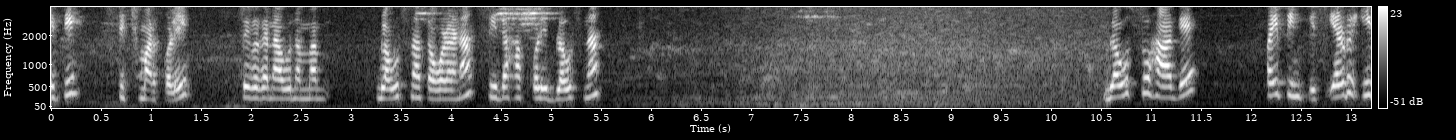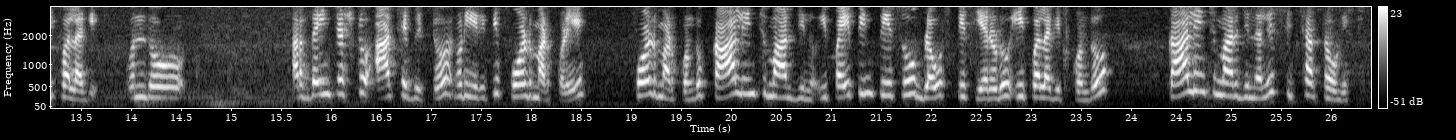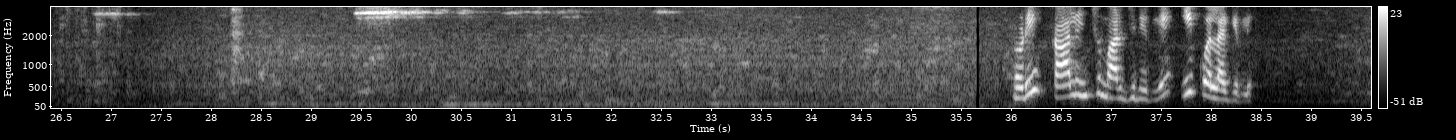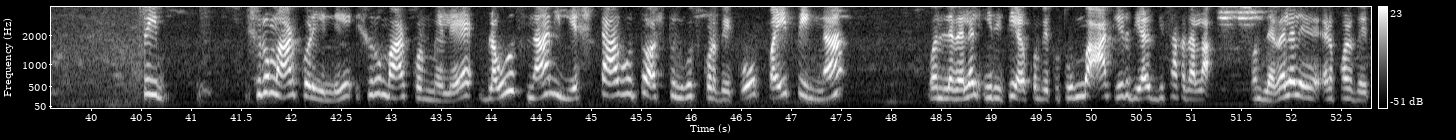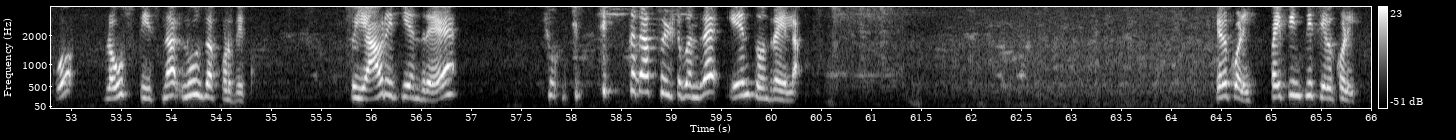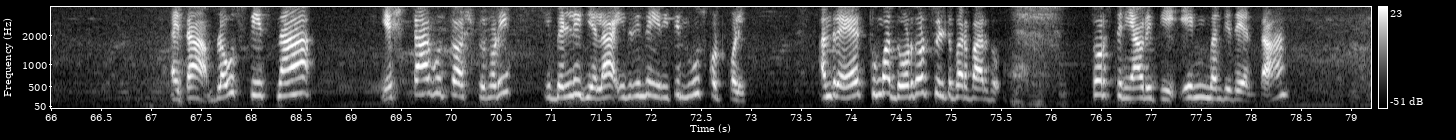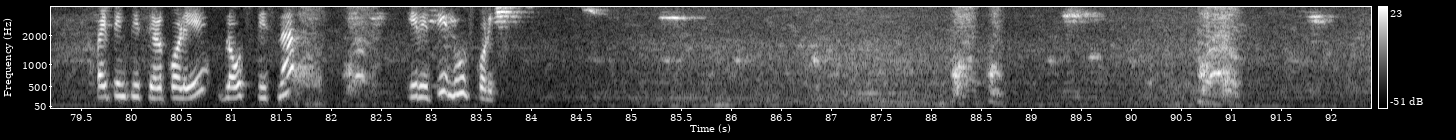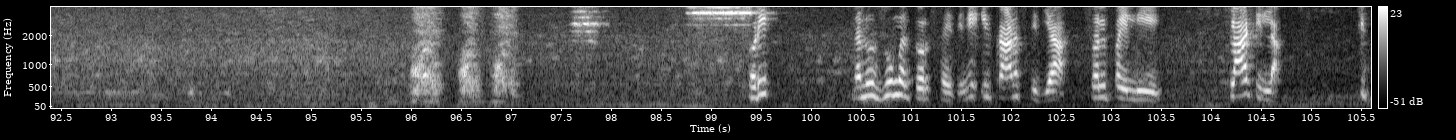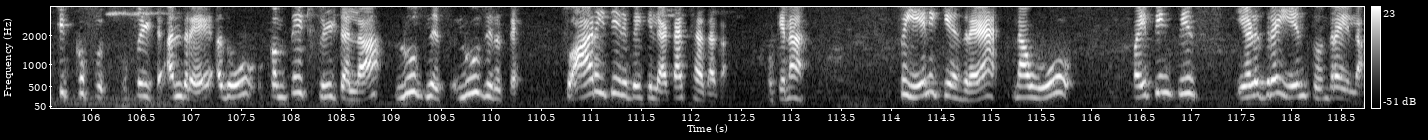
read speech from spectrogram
ರೀತಿ ಸ್ಟಿಚ್ ಮಾಡ್ಕೊಳ್ಳಿ. ಸೊ ಇವಾಗ ನಾವು ನಮ್ಮ ಬ್ಲೌಸ್ನ ತಗೊಳ್ಳೋಣ. ಸೀದಾ ಬ್ಲೌಸ್ನ. ಬ್ಲೌಸು ಹಾಗೆ ಪೈಪಿಂಗ್ ಪೀಸ್ ಎರಡು ಈಕ್ವಲ್ ಆಗಿ ಒಂದು ಅರ್ಧ ಇಂಚಷ್ಟು ಆಚೆ ಬಿಟ್ಟು ನೋಡಿ ಈ ರೀತಿ ಫೋಲ್ಡ್ ಮಾಡ್ಕೊಳ್ಳಿ. ಫೋಲ್ಡ್ ಮಾಡ್ಕೊಂಡು ಕಾಲ್ ಇಂಚ್ ಮಾರ್ಜಿನ್ ಈ ಪೈಪಿಂಗ್ ಪೀಸು ಬ್ಲೌಸ್ ಪೀಸ್ ಎರಡು ಈಕ್ವಲ್ ಆಗಿ ಇಟ್ಕೊಂಡು ಕಾಲ್ ಇಂಚ್ ಮಾರ್ಜಿನ್ ಅಲ್ಲಿ ಸ್ಟಿಚ್ ಆಗ್ತಾ ಹೋಗಿ. ನೋಡಿ, ಕಾಲ್ ಇಂಚು ಮಾರ್ಜಿನ್ ಇರಲಿ ಈಕ್ವಲ್ ಆಗಿರಲಿ. ಸೊ ಈ ಶುರು ಮಾಡ್ಕೊಳ್ಳಿ ಇಲ್ಲಿ. ಶುರು ಮಾಡ್ಕೊಂಡ್ಮೇಲೆ ಬ್ಲೌಸ್ನ ನೀವ್ ಎಷ್ಟಾಗುತ್ತೋ ಅಷ್ಟು ಲೂಸ್ ಕೊಡಬೇಕು. ಪೈಪಿಂಗ್ನ ಒಂದ್ ಲೆವೆಲ್ ಅಲ್ಲಿ ಈ ರೀತಿ ಎಳ್ಕೊಬೇಕು. ತುಂಬಾ ಹಾಕಿ ಹಿಡ್ದು ಎಳ್ದು ಬಿಸಾಕದಲ್ಲ. ಒಂದು ಲೆವೆಲ್ ಅಲ್ಲಿ ಎಳ್ಕೊಳ್ಬೇಕು. ಬ್ಲೌಸ್ ಪೀಸ್ನ ಲೂಸ್ ಆಗಿ ಕೊಡ್ಬೇಕು. ಸೊ ಯಾವ ರೀತಿ ಅಂದ್ರೆ ಚು- ಚಿಕ್ಕ ಚಿಕ್ಕದಾಗಿ ಫಿಲ್ಟ್ ಬಂದ್ರೆ ಏನು ತೊಂದರೆ ಇಲ್ಲ. ಹೇಳ್ಕೊಳ್ಳಿ. ಪೈಪಿಂಗ್ ಪೀಸ್ ಹೇಳ್ಕೊಳ್ಳಿ. ಆಯಿತಾ? ಬ್ಲೌಸ್ ಪೀಸ್ನ ಎಷ್ಟಾಗುತ್ತೋ ಅಷ್ಟು ನೋಡಿ ಈ ಬೆಳ್ಳಿದೆಯಲ್ಲ ಇದರಿಂದ ಈ ರೀತಿ ಲೂಸ್ ಕೊಟ್ಕೊಳ್ಳಿ. ಅಂದ್ರೆ ತುಂಬಾ ದೊಡ್ಡ ದೊಡ್ಡ ಫಿಲ್ಟ್ ಬರಬಾರ್ದು. ತೋರಿಸ್ತೀನಿ ಯಾವ ರೀತಿ ಹೆಂಗ್ ಬಂದಿದೆ ಅಂತ. ಪೈಪಿಂಗ್ ಪೀಸ್ ಹೇಳ್ಕೊಳ್ಳಿ. ಬ್ಲೌಸ್ ಪೀಸ್ನ ಈ ರೀತಿ ಲೂಸ್ ಕೊಡಿ. ನೋಡಿ, ನಾನು ಝೂಮಲ್ಲಿ ತೋರಿಸ್ತಾ ಇದ್ದೀನಿ. ಇಲ್ಲಿ ಕಾಣಿಸ್ತಿದ್ಯಾ? ಸ್ವಲ್ಪ ಇಲ್ಲಿ ಫ್ಲಾಟ್ ಇಲ್ಲ. ಚಿಕ್ಕ ಚಿಕ್ಕ ಫಿಲ್ಟ್ ಅಂದ್ರೆ ಅದು ಕಂಪ್ಲೀಟ್ ಫಿಲ್ಟ್ ಅಲ್ಲ. ಲೂಸ್ನೆಸ್ ಲೂಸ್ ಇರುತ್ತೆ. ಸೊ ಆ ರೀತಿ ಇರಬೇಕಿಲ್ಲ ಅಟ್ಯಾಚ್ ಆದಾಗ. ಓಕೆನಾ ಸೊ ಏನಕ್ಕೆ ಅಂದ್ರೆ, ನಾವು ಪೈಪಿಂಗ್ ಪೀಸ್ ಹೇಳಿದ್ರೆ ಏನು ತೊಂದರೆ ಇಲ್ಲ.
